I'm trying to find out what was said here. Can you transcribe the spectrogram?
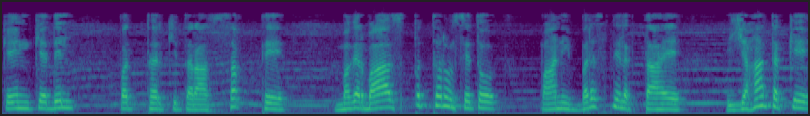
کہ ان کے دل پتھر کی طرح سخت تھے، مگر بعض پتھروں سے تو پانی برسنے لگتا ہے۔ یہاں تک کہ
